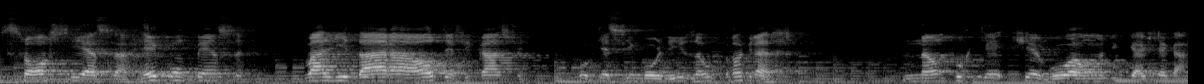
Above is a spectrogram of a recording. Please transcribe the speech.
só se essa recompensa validar a alta eficácia, porque simboliza o progresso, não porque chegou aonde quer chegar,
